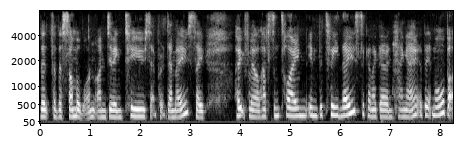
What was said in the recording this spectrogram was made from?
the, for the summer one, I'm doing two separate demos. So hopefully I'll have some time in between those to kind of go and hang out a bit more. But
